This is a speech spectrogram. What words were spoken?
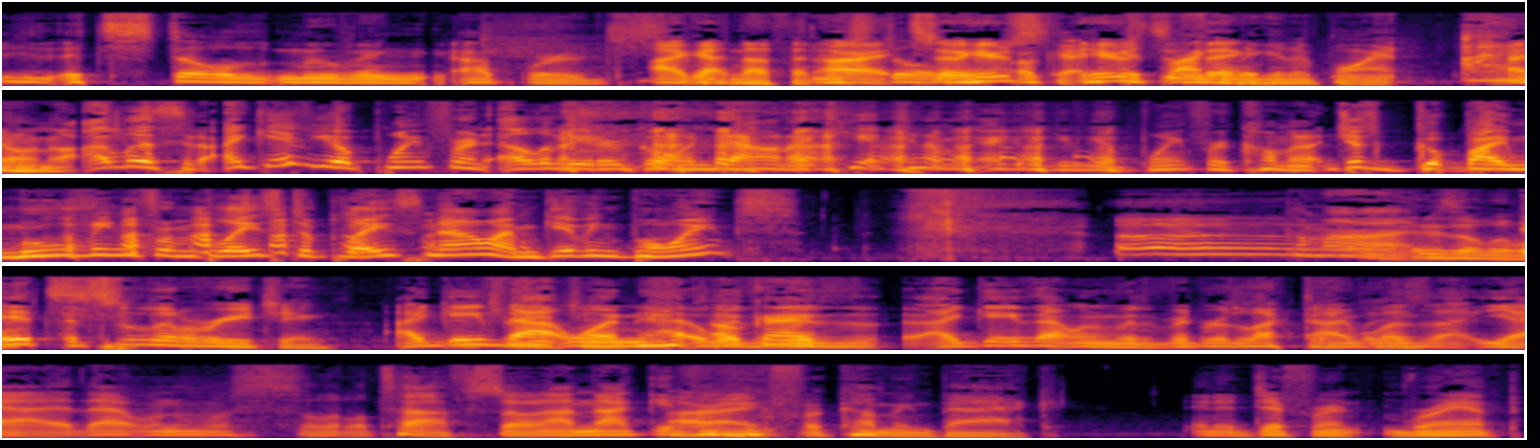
it's still moving upwards. I got nothing. You're All right, so here's- okay. here's it's the not going to get a point. I don't know. I listen. I gave you a point for an elevator going down. I can't. Can I, I gotta give you a point for coming. up. Just go, by moving from place to place. Now I'm giving points. Come on. It is a little. It's- It's, a little reaching. I gave that one with, Okay. with I gave that one with re- Reluctantly. I was uh, yeah, that one was a little tough. So I'm not giving All right. you for coming back in a different ramp.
